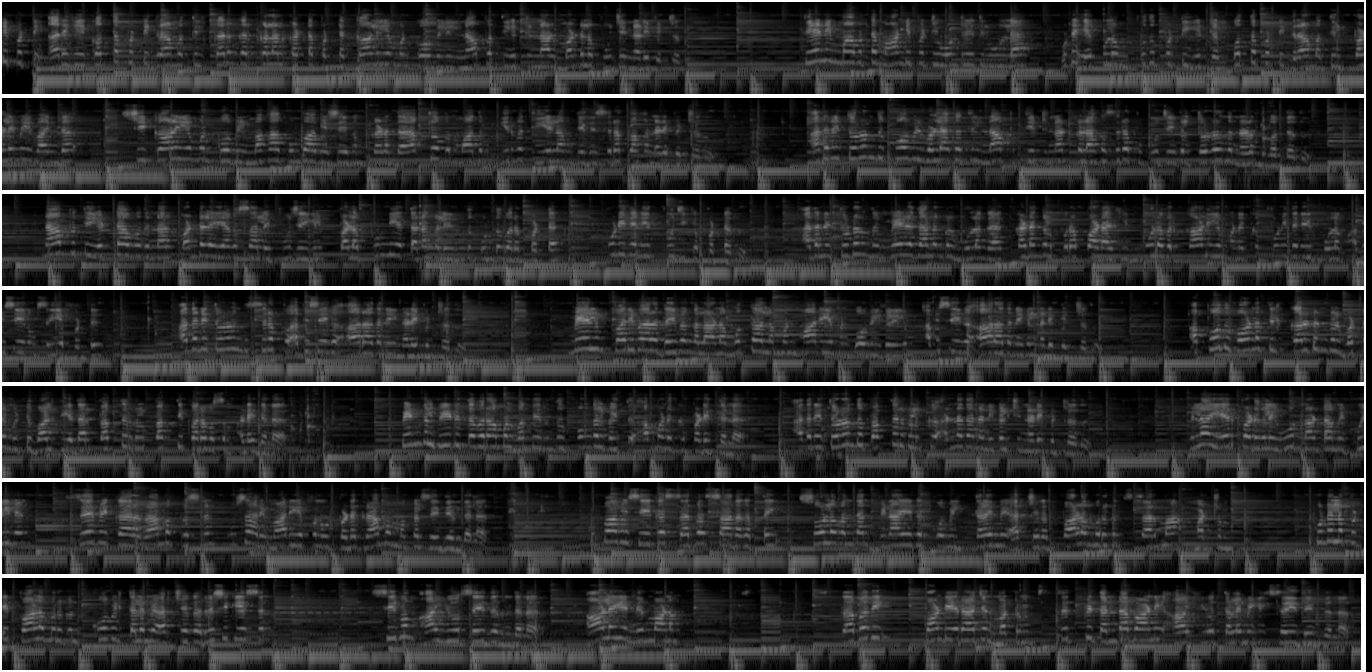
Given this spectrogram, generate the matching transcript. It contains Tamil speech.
அருகே கொத்தப்பட்டி கிராமத்தில் கருங்கற்களால் கட்டப்பட்ட காளியம்மன் கோவிலில் நாற்பத்தி எட்டு நாள் மண்டல பூஜை நடைபெற்றது. தேனி மாவட்டம் ஆண்டிப்பட்டி ஒன்றியத்தில் உள்ள உடையகுளம் புதுப்பட்டி என்ற கொத்தப்பட்டி கிராமத்தில் பழமை வாய்ந்த ஸ்ரீ காளியம்மன் கோவில் மகா கும்பாபிஷேகம் கடந்த அக்டோபர் மாதம் இருபத்தி ஏழாம் தேதி சிறப்பாக நடைபெற்றது. அதனைத் தொடர்ந்து கோவில் வளாகத்தில் நாற்பத்தி எட்டு நாட்களாக சிறப்பு பூஜைகள் தொடர்ந்து நடந்து வந்தது. நாற்பத்தி எட்டாவது நாள் மண்டல யாகசாலை பூஜையில் பல புண்ணிய தலங்களிலிருந்து கொண்டு வரப்பட்ட புனித நீர் பூஜிக்கப்பட்டது. அதனைத் தொடர்ந்து மேலதாளங்கள் முழங்க கடங்கள் புறப்பாடாகி மூலவர் காளியம்மனுக்கு புனித நீர் மூலம் அபிஷேகம் செய்யப்பட்டு அதனைத் தொடர்ந்து சிறப்பு அபிஷேக ஆராதனை நடைபெற்றது. மேலும் பரிவார தெய்வங்களான முத்தாலம்மன் மாரியம்மன் கோவில்களிலும் அபிஷேக ஆராதனைகள் நடைபெற்றது. அப்போது வானத்தில் கருடன்கள் வட்டமிட்டு வாழ்த்தியதால் பக்தர்கள் பக்தி பரவசம் அடைந்தனர். பெண்கள் வீடு தவறாமல் வந்திருந்து பொங்கல் வைத்து அம்மனுக்கு படைத்தனர். அதனைத் தொடர்ந்து பக்தர்களுக்கு அன்னதான நிகழ்ச்சி நடைபெற்றது. விழா ஏற்பாடுகளை ஊர் நாட்டாமை குயிலன் சேர்வைக்காரர் ராமகிருஷ்ணன் பூசாரி மாரியப்பன் உட்பட கிராம மக்கள் செய்திருந்தனர். கும்பாபிஷேக சர்வ சாதகத்தை சோழவந்தான் விநாயகர் கோவில் தலைமை அர்ச்சகர் பாலமுருகன் சர்மா மற்றும் குண்டலப்பட்டி பாலமுருகன் கோவில் தலைமை அர்ச்சகர் ரிஷிகேசன் சிவம் ஆகியோர் செய்திருந்தனர். ஆலய நிர்மாணம். ஸ்தபதி பாண்டியராஜன் மற்றும் சிற்பி தண்டபாணி ஆகியோர் தலைமையில் செய்திருந்தனர்.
